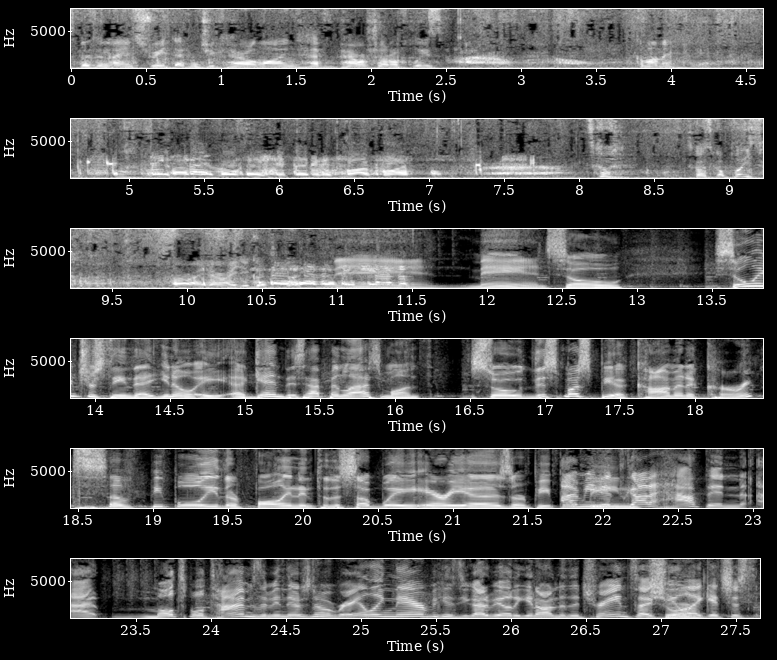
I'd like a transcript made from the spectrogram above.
Smith and 9th Street, FNG Caroline. Have a power shuttle, please. Come on, man. Let's go. Let's go, let's go, please. All right, all right, you good, you good. man, man. So, so interesting that you know. Again, this happened last month. So this must be a common occurrence of people either falling into the subway areas or people. I mean, being, it's got to happen at multiple times. I mean, there's no railing there because you got to be able to get onto the train. So I Sure. feel like it's just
